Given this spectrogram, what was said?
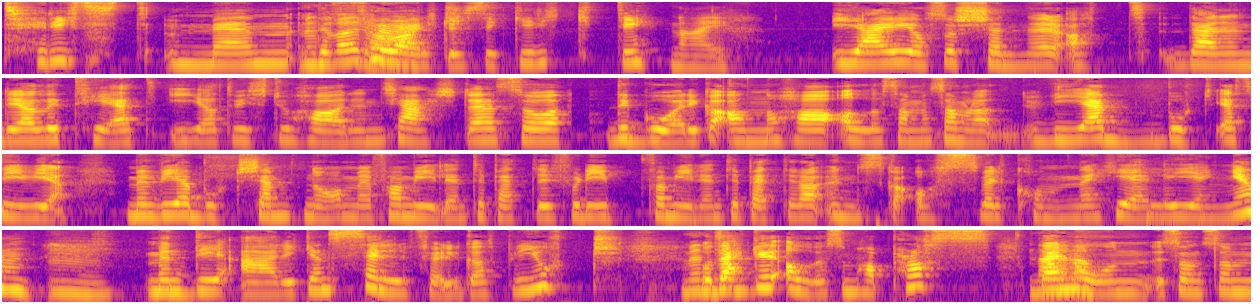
trist, men, Men det det, føltes ikke riktig. Nei. Jeg også skjønner at det er en realitet i at hvis du har en kjæreste, så det går ikke an å ha alle sammen samla. Vi er bort, jeg sier vi, er, men vi er bortskjemt nå med familien til Petter fordi familien til Petter har ønska oss velkomne hele gjengen. Mm. Men det er ikke en selvfølge at blir gjort. Men og det er ikke alle som har plass. Det er noen, sånn som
